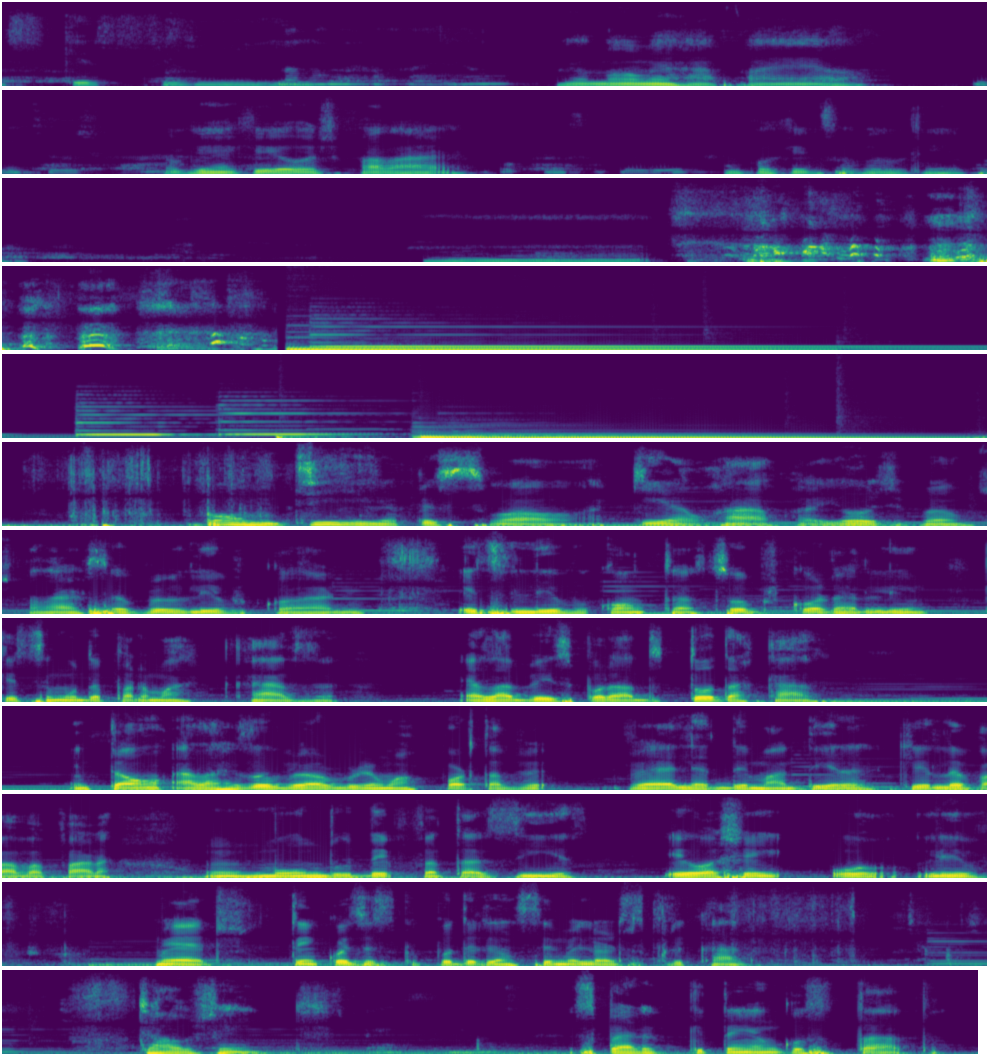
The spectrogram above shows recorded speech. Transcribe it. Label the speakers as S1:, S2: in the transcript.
S1: esqueci.
S2: Meu nome é Rafael
S1: Meu nome é Rafael.
S2: e aqui hoje falar
S1: Eu vim aqui hoje falar
S2: um pouquinho sobre o livro.
S1: um pouquinho sobre o livro. Hum. Bom dia pessoal, aqui é o Rafa e hoje vamos falar sobre o livro Coraline. Esse livro conta sobre Coraline que se muda para uma casa. Ela havia explorado toda a casa. Então ela resolveu abrir uma porta ve- velha de madeira que levava para um mundo de fantasias. Eu achei o livro médio, tem coisas que poderiam ser melhor explicadas. Tchau, gente.
S2: Espero que tenham gostado.
S1: Espero que tenham gostado.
